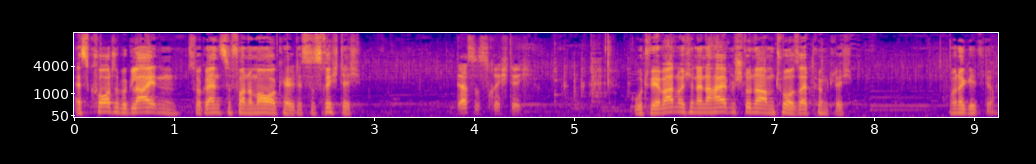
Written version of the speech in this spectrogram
Eskorte begleiten zur Grenze von der Mauerkälte. Ist das richtig? Das ist richtig. Gut, wir warten euch in einer halben Stunde am Tor. Seid pünktlich. Und er geht wieder.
